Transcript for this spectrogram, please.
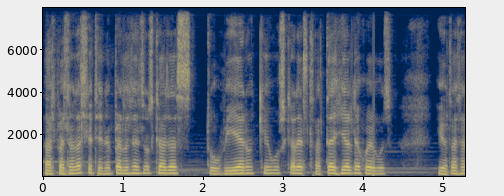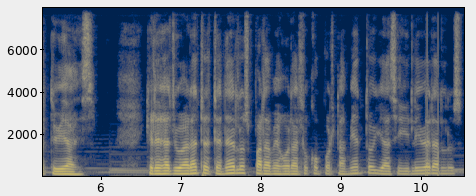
Las personas que tienen perros en sus casas tuvieron que buscar estrategias de juegos y otras actividades que les ayudaran a entretenerlos para mejorar su comportamiento y así liberarlos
